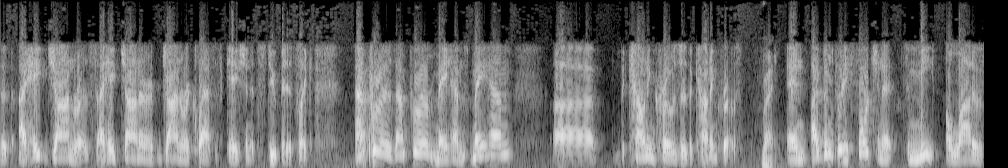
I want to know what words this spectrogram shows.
Right. I hate genres. I hate genre genre classification. It's stupid. It's like Emperor is Emperor, Mayhem's Mayhem. Uh, the Counting Crows are the Counting Crows. Right. And I've been pretty fortunate to meet a lot of,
